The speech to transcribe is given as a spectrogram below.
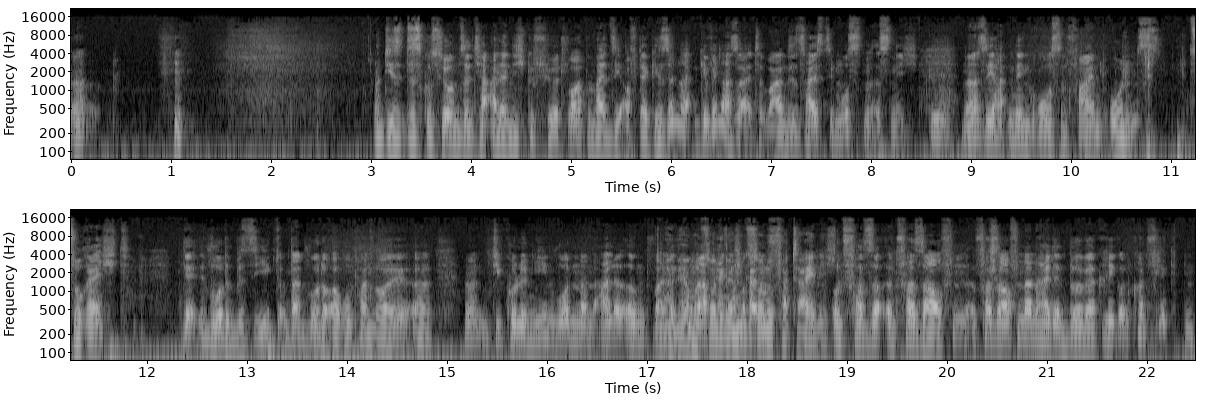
Ja. Und diese Diskussionen sind ja alle nicht geführt worden, weil sie auf der Gesinner Gewinnerseite waren. Das heißt, sie mussten es nicht. genau. Ne, sie hatten den großen Feind, uns, zu Recht. Der wurde besiegt und dann wurde Europa neu. Äh, ne, die Kolonien wurden dann alle irgendwann Also in wir, haben uns doch, wir haben uns Unabhängigkeit doch nur und- verteidigt. und, versa und versaufen, versaufen dann halt in Bürgerkrieg und Konflikten.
